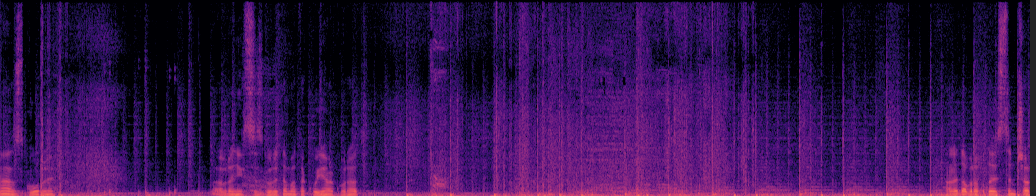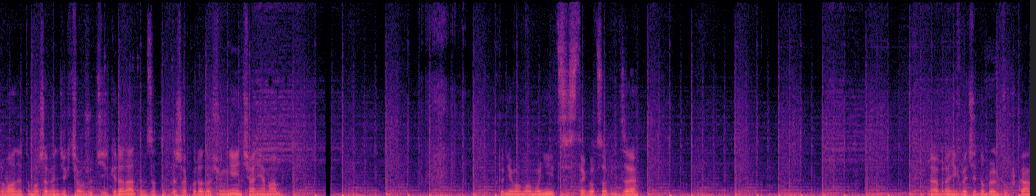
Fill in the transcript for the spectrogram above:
A, z góry. Dobra, niech się z góry tam atakuje akurat. Ale dobra, bo to jest ten czerwony, to może będzie chciał rzucić granatem, za to też akurat osiągnięcia nie mam. Tu nie mam amunicji z tego co widzę. Dobra, niech będzie dubeltówka.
